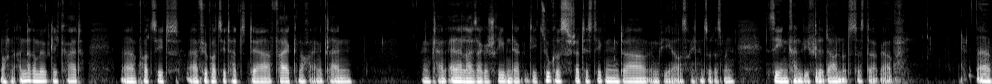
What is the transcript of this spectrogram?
noch eine andere Möglichkeit. Äh, Podseed, äh, für Podseed hat der Falk noch einen kleinen einen kleinen Analyzer geschrieben, der die Zugriffsstatistiken da irgendwie ausrechnet, so dass man sehen kann, wie viele Downloads das da gab. Äh,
